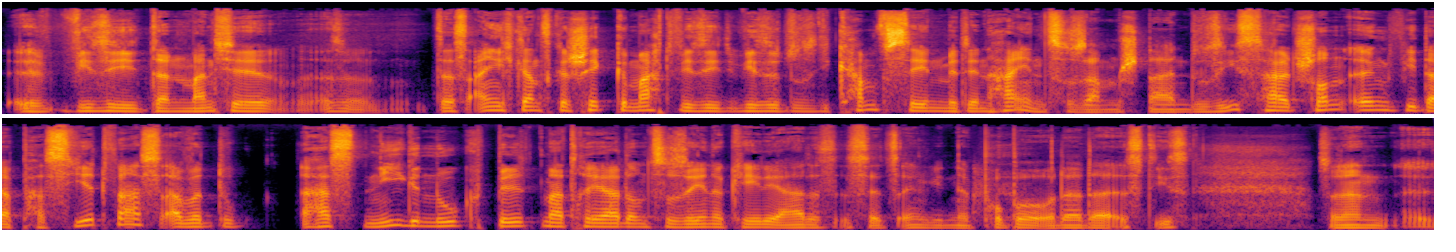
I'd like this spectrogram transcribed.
äh, wie sie dann manche, also das ist eigentlich ganz geschickt gemacht, wie sie, wie sie die Kampfszenen mit den Haien zusammenschneiden. Du siehst halt schon irgendwie, da passiert was, aber du hast nie genug Bildmaterial, um zu sehen, okay, ja, das ist jetzt irgendwie eine Puppe oder da ist dies, sondern äh,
